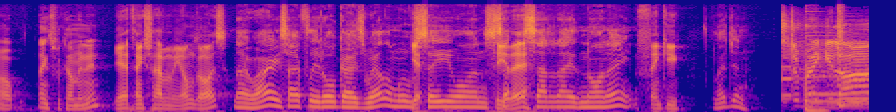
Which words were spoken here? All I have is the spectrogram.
Oh, thanks for coming in. Yeah, thanks for having me on, guys. No worries. Hopefully it all goes well, and we'll Yep. see you on See you there. Saturday the nineteenth. Thank you. Legend. Just a regular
